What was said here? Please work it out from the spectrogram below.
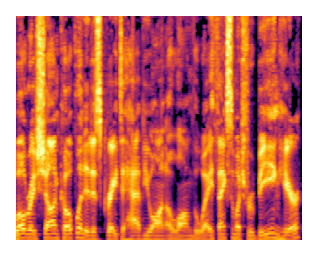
Well, Rashawn Copeland, it is great to have you on along the way. Thanks so much for being here.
